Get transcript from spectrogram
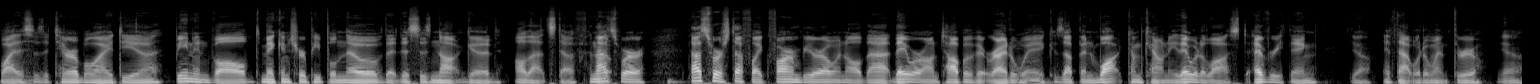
why this is a terrible idea. Being involved making sure people know that this is not good all that stuff. And that's where that's where stuff like farm bureau and all that they were on top of it right away. Because up in Whatcom county they would have lost everything Yeah. if that would have went through Yeah.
